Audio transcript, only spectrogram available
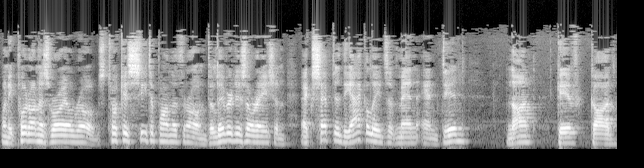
when he put on his royal robes, took his seat upon the throne, delivered his oration, accepted the accolades of men, and did not give God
